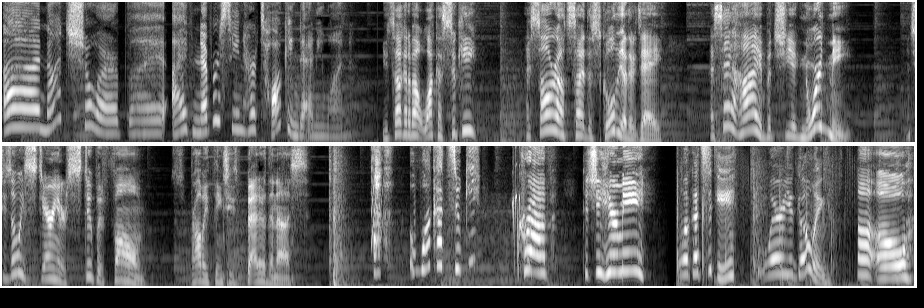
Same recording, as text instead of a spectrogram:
Uh, not sure, but I've never seen her talking to anyone. You talking about Wakatsuki? I saw her outside the school the other day. I said hi, but she ignored me. And she's always staring at her stupid phone. She probably thinks she's better than us. Wakatsuki? Crap! Did she hear me? Wakatsuki, where are you going? Uh oh.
